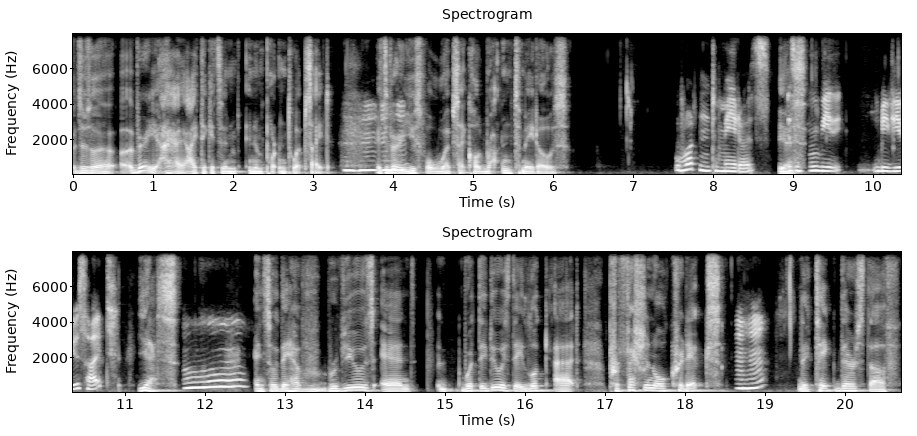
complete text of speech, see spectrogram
there's a, a very I, I, think it's an, an important website mm-hmm, it's a very mm-hmm. useful website called rotten tomatoes rotten tomatoes yes. a movie reviews site? Yes. Uh... And so they have reviews, and what they do is they look at professional critics. Mm-hmm. They take their stuff,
